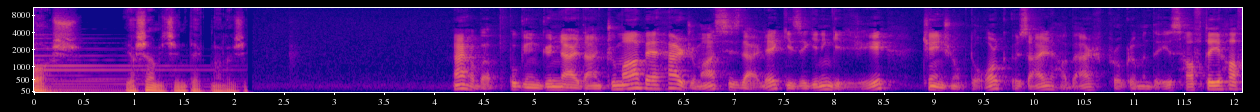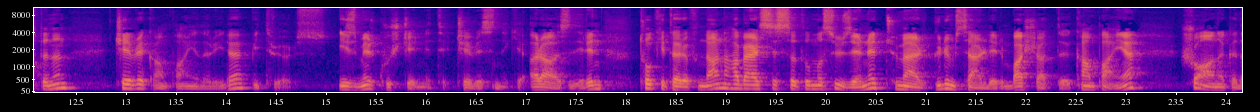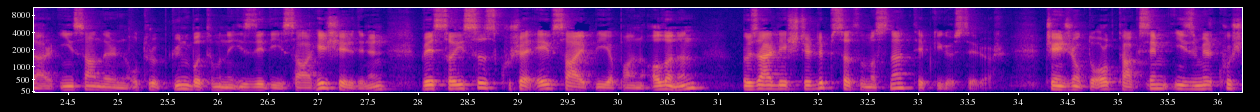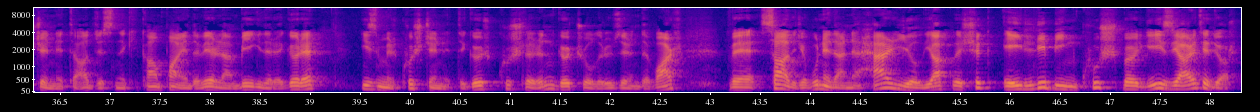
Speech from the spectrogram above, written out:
Boş, yaşam için teknoloji. Merhaba, bugün günlerden cuma ve her cuma sizlerle Gezegenin Geleceği Change.org özel haber programındayız. Haftayı haftanın çevre kampanyalarıyla bitiriyoruz. İzmir Kuş Cenneti çevresindeki arazilerin TOKİ tarafından habersiz satılması üzerine Tümer Gülümserler'in başlattığı kampanya, şu ana kadar insanların oturup gün batımını izlediği sahil şeridinin ve sayısız kuşa ev sahipliği yapan alanın özelleştirilip satılmasına tepki gösteriyor. Change.org Taksim İzmir Kuş Cenneti adresindeki kampanyada verilen bilgilere göre İzmir Kuş Cenneti göç, kuşların göç yolları üzerinde var ve sadece bu nedenle her yıl yaklaşık 50 bin kuş bölgeyi ziyaret ediyor.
